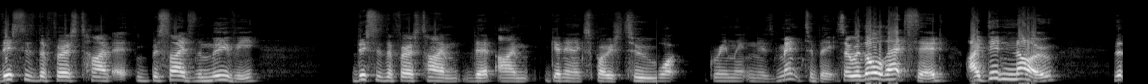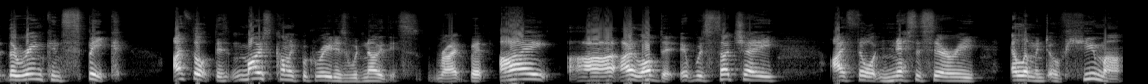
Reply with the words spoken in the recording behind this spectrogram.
This is the first time, eh, besides the movie, this is the first time that I'm getting exposed to what Green Lantern is meant to be. So with all that said, I didn't know that the ring can speak. I thought this, most comic book readers would know this, right? But I, uh, I loved it. It was such a, I thought, necessary element of humor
